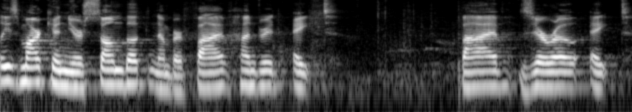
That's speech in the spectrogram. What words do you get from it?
Please mark in your psalm book number 508. 508.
